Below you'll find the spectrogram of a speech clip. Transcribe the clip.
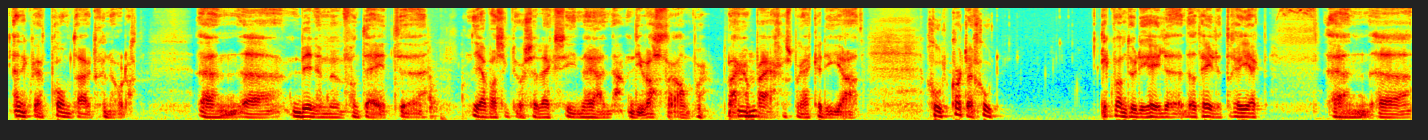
En ik werd prompt uitgenodigd. En uh, binnen een van tijd uh, ja, was ik door selectie. Nou ja, nou, die was er amper. Het waren een mhm. paar gesprekken die je had. Goed, kort en goed. Ik kwam door die hele, dat hele traject. En uh,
